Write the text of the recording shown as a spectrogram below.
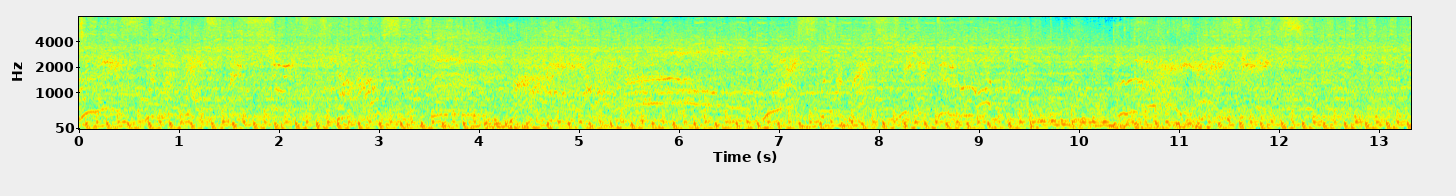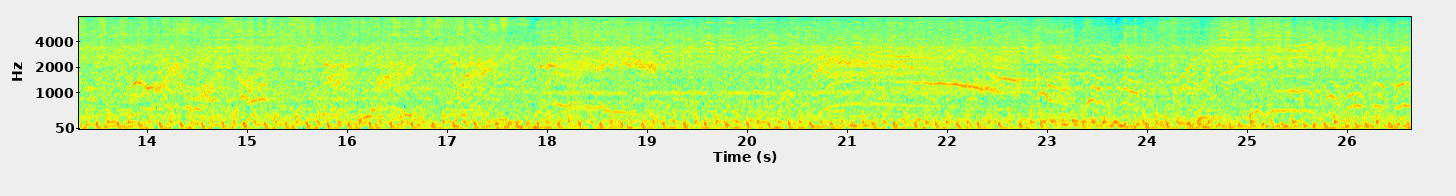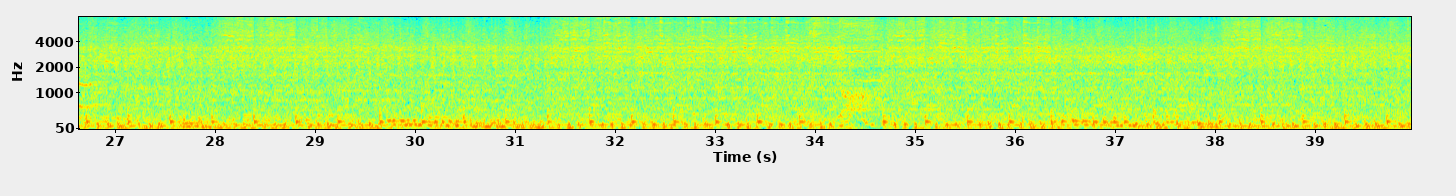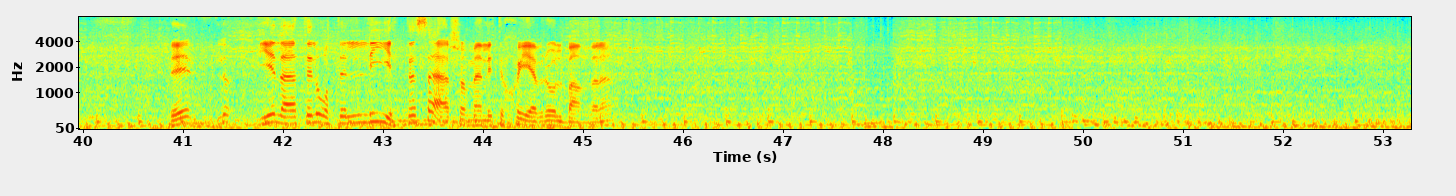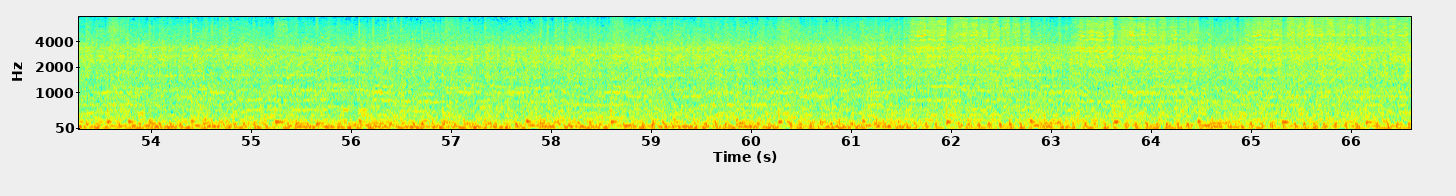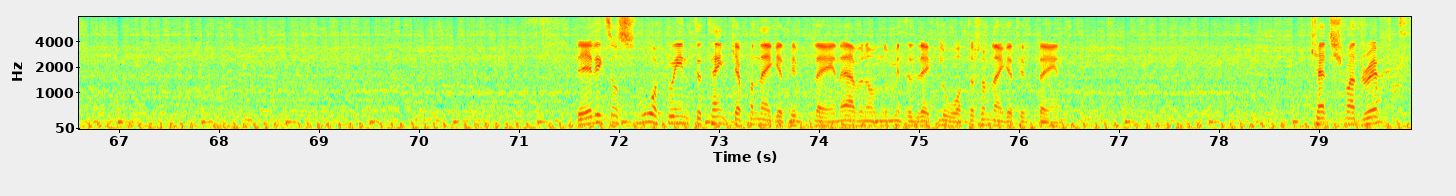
Det gillar att det låter lite så här som en lite skev rullbandare. Det är liksom svårt att inte tänka på Negative Plane, även om de inte direkt låter som Negative Plane. Catch My Drift.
